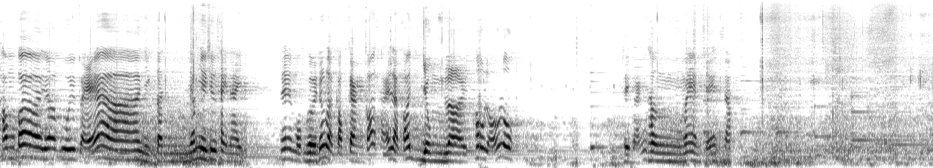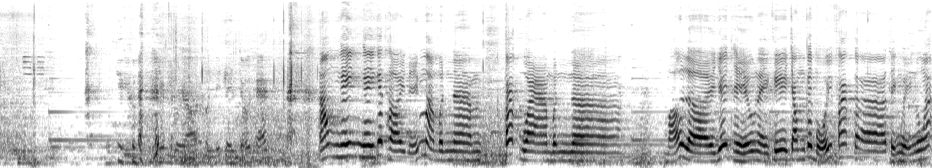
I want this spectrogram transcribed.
không có vui vẻ nhiệt tình giống như sư thầy này nên một người rất là cọc cằn có thể là có dùng lời thô lỗ luôn. Thì bản thân mấy em sẽ sao? Vừa rồi mình đi tìm chỗ khác không ngay ngay cái thời điểm mà mình à, phát quà mình à, mở lời giới thiệu này kia trong cái buổi phát à, thiện nguyện luôn á.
